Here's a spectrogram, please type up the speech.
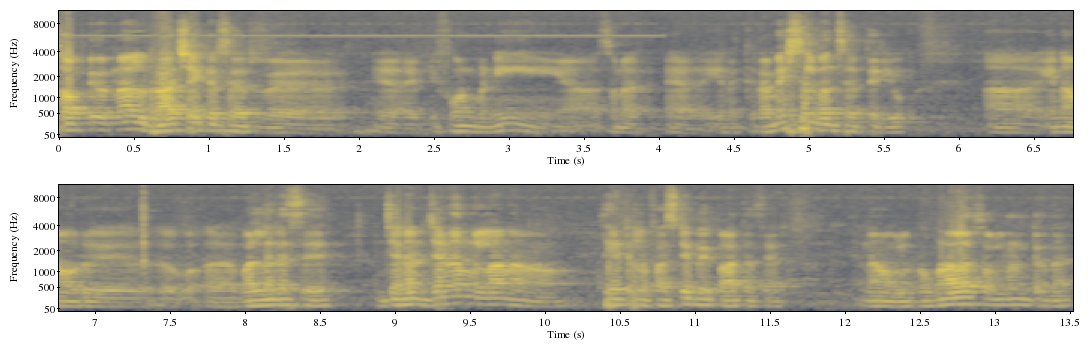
ஸோ அப்படி ஒரு நாள் ராஜசேகர் சார் இப்படி ஃபோன் பண்ணி சொன்னார் எனக்கு ரமேஷ் செல்வன் சார் தெரியும். ஏன்னா ஒரு வல்லரசு. ஜனம் ஜனமெல்லாம் நான் தேட்டரில் ஃபர்ஸ்ட் போய் பார்த்தேன் சார். நான் உங்களுக்கு ரொம்ப நாளாக சொல்லணுன்ட்டு இருந்தேன்.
